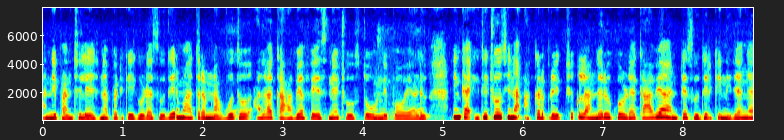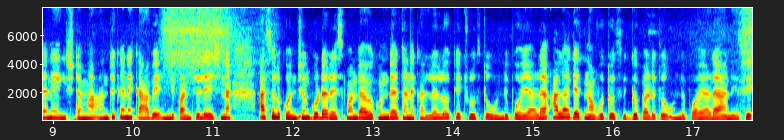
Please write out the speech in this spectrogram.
అన్ని పంచలేసినప్పటికీ కూడా సుధీర్ మాత్రం నవ్వుతూ అలా కావ్య ఫేస్నే చూస్తూ ఉండిపోయాడు. ఇంకా ఇది చూసిన అక్కడ ప్రేక్షకులందరూ కూడా కావ్య అంటే సుధీర్కి నిజంగానే ఇష్టమా? అందుకనే కావ్య ఎన్ని పంచలేసినా అసలు కొంచెం కూడా రెస్పాండ్ అవ్వకుండా తన కళ్ళలోకి చూస్తూ ఉండిపోయాడా? అలాగే నవ్వుతూ సిగ్గుపడుతూ ఉండిపోయాడా అనేసి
